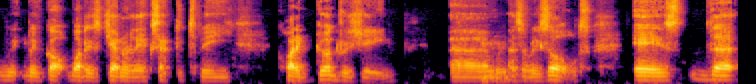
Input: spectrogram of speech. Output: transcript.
we, have we have got what is generally accepted to be quite a good regime um, mm-hmm. as a result is the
